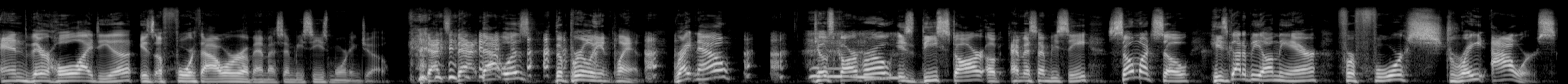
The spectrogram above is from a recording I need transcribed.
And their whole idea is a fourth hour of MSNBC's Morning Joe. That's that that was the brilliant plan. Right now, Joe Scarborough is the star of MSNBC. So much so, he's got to be on the air for four straight hours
